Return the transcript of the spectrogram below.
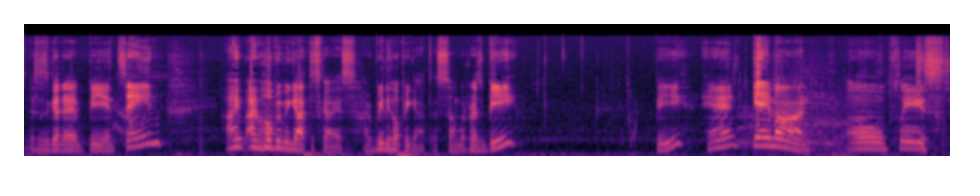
This is going to be insane. I'm, I'm hoping we got this, guys. I really hope we got this. So I'm going to press B, B, and game on. Oh, please.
